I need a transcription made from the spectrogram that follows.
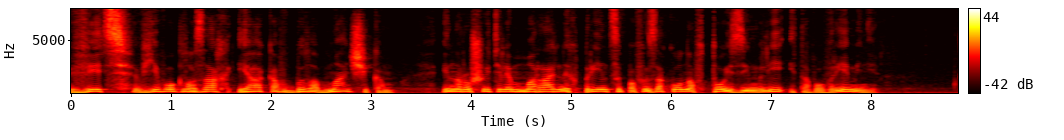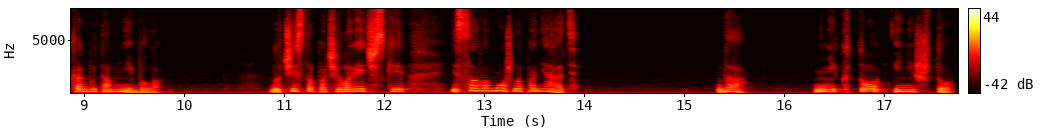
Ведь в его глазах Иаков был обманщиком и нарушителем моральных принципов и законов той земли и того времени. Как бы там ни было. Но чисто по-человечески Исава можно понять. Да, никто и ничто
